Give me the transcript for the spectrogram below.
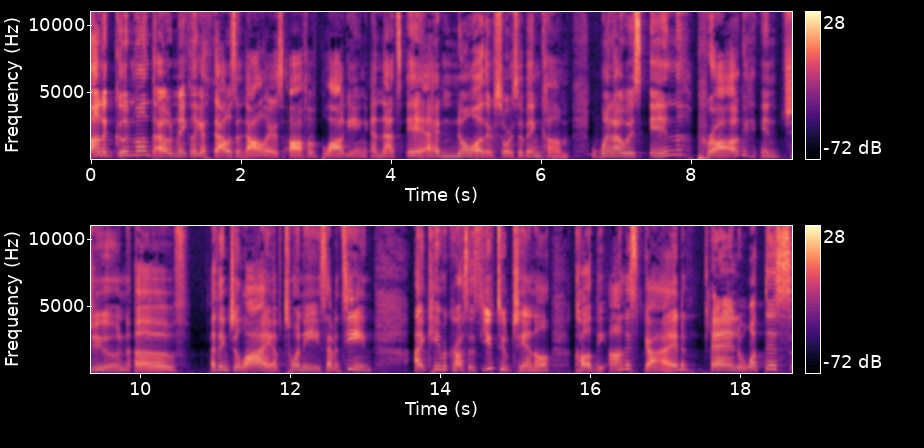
On a good month, I would make like a thousand dollars off of blogging, and that's it. I had no other source of income. When I was in Prague in June of, I think July of 2017, I came across this YouTube channel called The Honest Guide. And what this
